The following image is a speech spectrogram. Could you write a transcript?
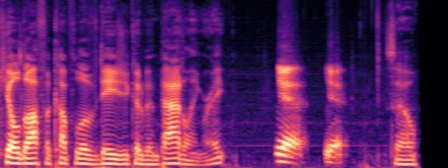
killed off a couple of days you could have been paddling, right? Yeah, yeah. So,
